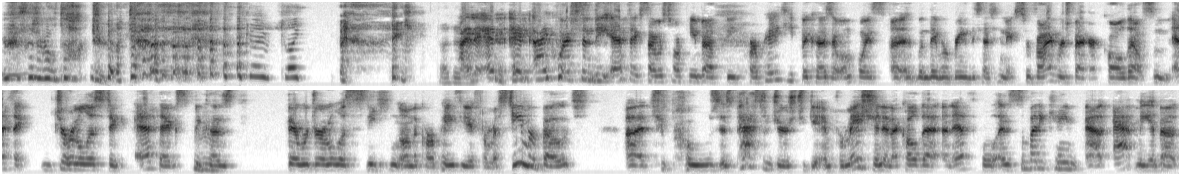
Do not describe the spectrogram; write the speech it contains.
You're a literal doctor. like. I. And, and, and I questioned the ethics. I was talking about the Carpathia because at one point, uh, when they were bringing the Titanic survivors back, I called out some ethic, journalistic ethics because there were journalists sneaking on the Carpathia from a steamer boat uh, to pose as passengers to get information, and I called that unethical. And somebody came at, at me about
